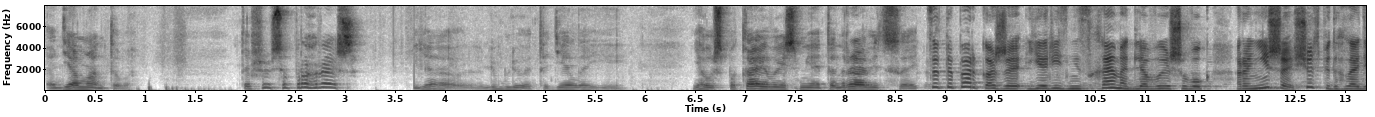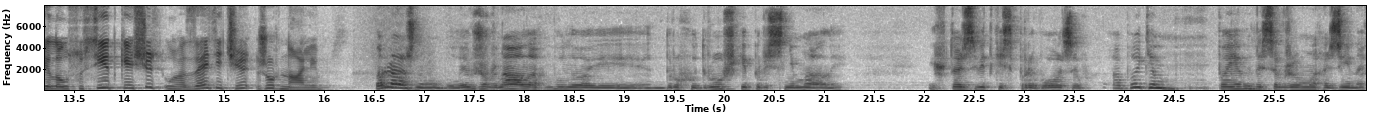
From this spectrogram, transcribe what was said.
а, діамантова. Так що все прогрес. Я люблю це діло і я успокаиваюсь, мені це подобається. Це тепер, каже, є різні схеми для вишивок. Раніше щось підгледіла у сусідки, щось у газеті чи журналі. По-разному було. І в журналах було, і друг у дружки приснімали, і хтось звідкись привозив. А потім з'явилися вже в магазинах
